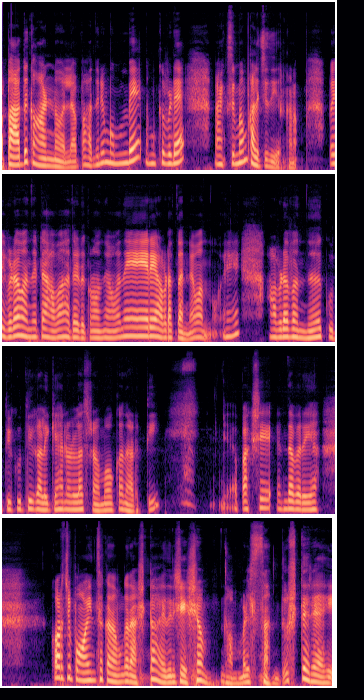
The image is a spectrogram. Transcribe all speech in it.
അപ്പോൾ അത് കാണണമല്ലോ. അപ്പോൾ അതിന് മുമ്പേ നമുക്കിവിടെ മാക്സിമം കളിച്ച് തീർക്കണം. അപ്പോൾ ഇവിടെ വന്നിട്ട് അവ അതെടുക്കണമെന്ന് അവ നേരെ അവിടെ തന്നെ വന്നു. ഏ അവിടെ വന്ന് കുത്തി കുത്തി കളിക്കാനുള്ള ശ്രമമൊക്കെ നടത്തി. പക്ഷേ എന്താ പറയുക കുറച്ച് പോയിന്റ്സ് ഒക്കെ നമുക്ക് നഷ്ടമായതിനു ശേഷം നമ്മൾ സന്തുഷ്ടരായി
